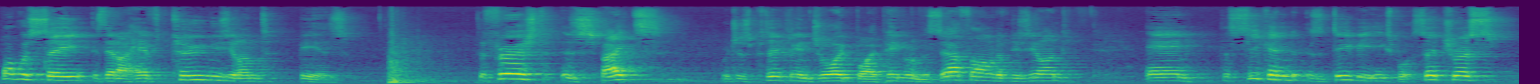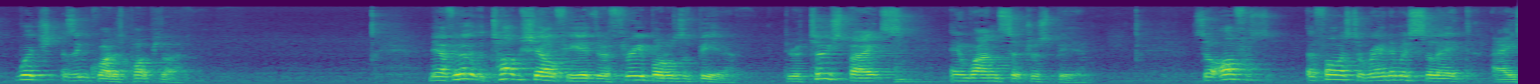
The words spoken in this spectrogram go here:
what we'll see is that I have two New Zealand beers. The first is Speight's, which is particularly enjoyed by people in the South Island of New Zealand. And the second is DB Export Citrus, which isn't quite as popular. Now if you look at the top shelf here, there are three bottles of beer. There are two Speight's and one citrus beer. So if I was to randomly select a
